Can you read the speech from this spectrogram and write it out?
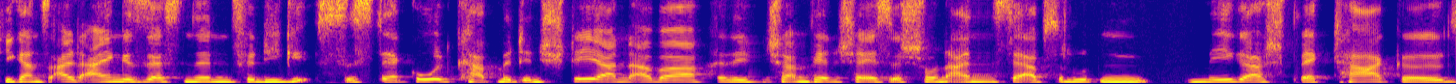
die ganz alteingesessenen, für die ist es der Gold Cup mit den Stehern, aber die Champion Chase ist schon eines der absoluten Mega-Spektakel.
